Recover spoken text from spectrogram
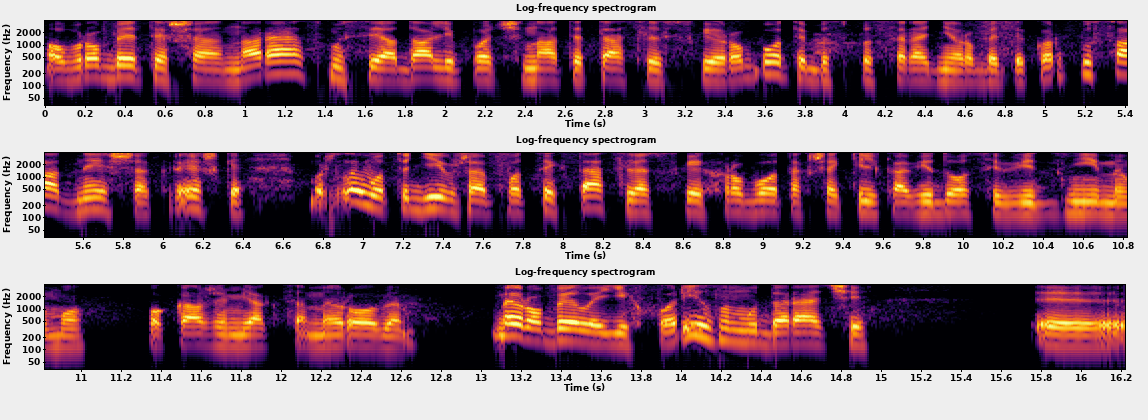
обробити ще на ресмусі, а далі починати теслерські роботи, безпосередньо робити корпуса, днища, кришки. Можливо, тоді вже по цих теслерських роботах ще кілька відосів відзнімемо, покажемо, як це ми робимо. Ми робили їх по-різному, до речі. Е,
